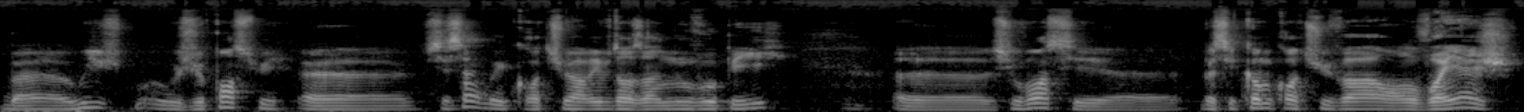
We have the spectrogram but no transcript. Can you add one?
Bah oui, je, je pense oui. Euh, c'est ça, oui. Quand tu arrives dans un nouveau pays, euh, souvent c'est, euh, bah, c'est comme quand tu vas en voyage.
